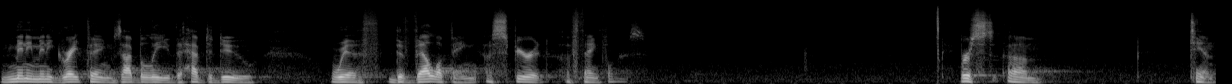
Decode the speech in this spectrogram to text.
many, many great things, I believe, that have to do with developing a spirit of thankfulness. Verse um, 10.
